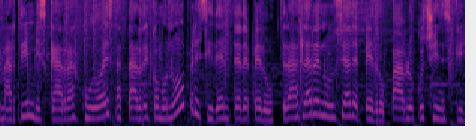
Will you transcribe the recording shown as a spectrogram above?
Martín Vizcarra juró esta tarde como nuevo presidente de Perú tras la renuncia de Pedro Pablo Kuczynski.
